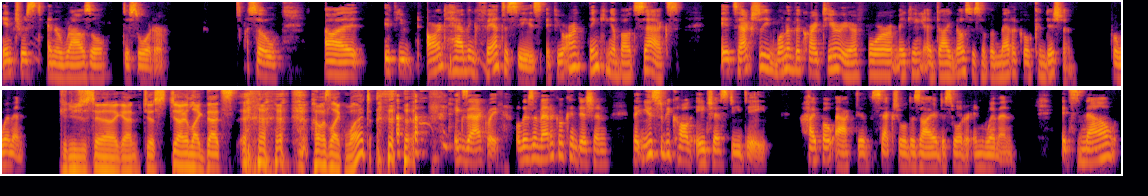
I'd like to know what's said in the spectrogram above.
interest and arousal disorder. So, uh, if you aren't having fantasies, if you aren't thinking about sex, it's actually one of the criteria for making a diagnosis of a medical condition for women. Can you just say that again? Just uh, like that's, I was like, what? exactly. Well, there's a medical condition that used to be called HSDD, hypoactive sexual desire disorder in women. It's now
